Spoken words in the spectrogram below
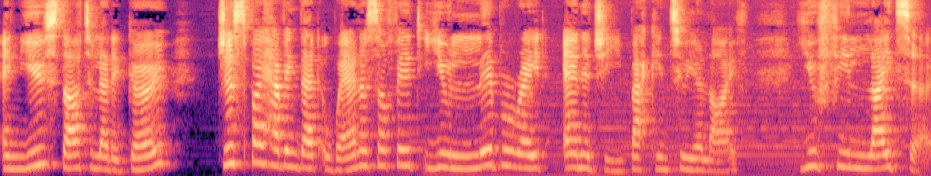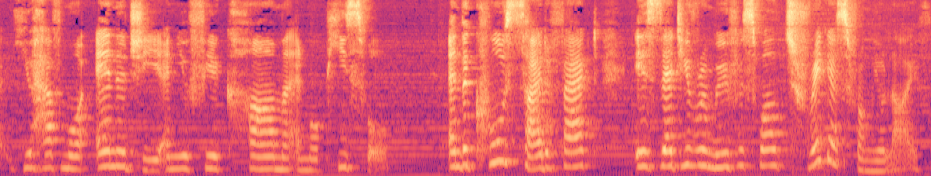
and you start to let it go, just by having that awareness of it, you liberate energy back into your life. you feel lighter, you have more energy, and you feel calmer and more peaceful. And the cool side effect is that you remove as well triggers from your life.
